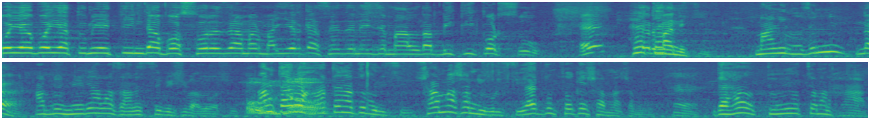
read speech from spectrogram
বইয়া বইয়া তুমি এই তিনটা বছরে যে আমার মাইয়ের কাছে যে এই যে মালটা বিক্রি করছ হ্যাঁ? মানে কি? মানি বোঝেননি না। আপনি মেয়েরা আমার জানার চেয়ে বেশি ভালোবাসি আমি তার হাতে হাতে বলেছি সামনাসামনি বলেছি একদম চোখের সামনাসামনি। হ্যাঁ। দেখাও তুমি হচ্ছে আমার হাত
